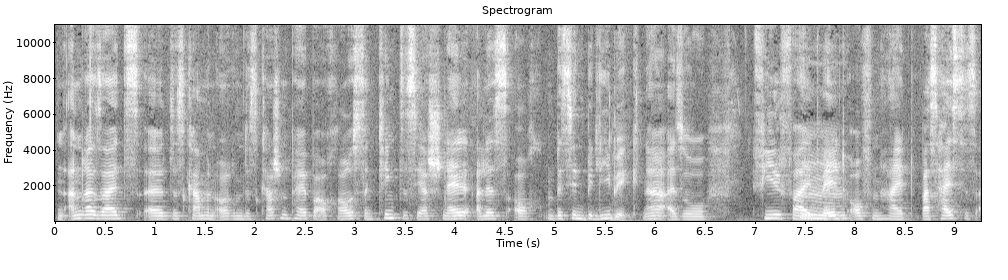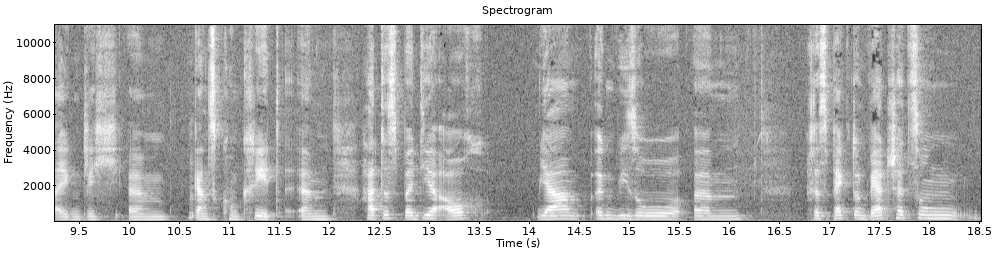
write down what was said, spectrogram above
Und andererseits, äh, das kam in eurem Discussion Paper auch raus, dann klingt es ja schnell alles auch ein bisschen beliebig. Ne? Also Vielfalt, mhm. Weltoffenheit, was heißt es eigentlich ähm, ganz konkret? Ähm, hat es bei dir auch ja irgendwie so ähm, Respekt und Wertschätzung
